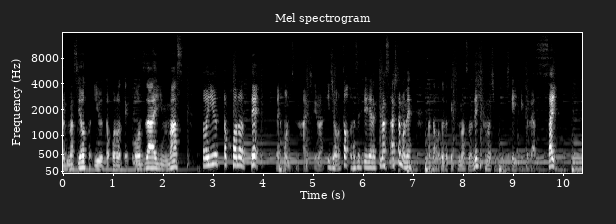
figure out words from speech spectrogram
びますよというところでございます。というところで、本日の配信は以上とさせていただきます。明日もね、またお届けしますので、ぜひ楽しみにしていてください。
